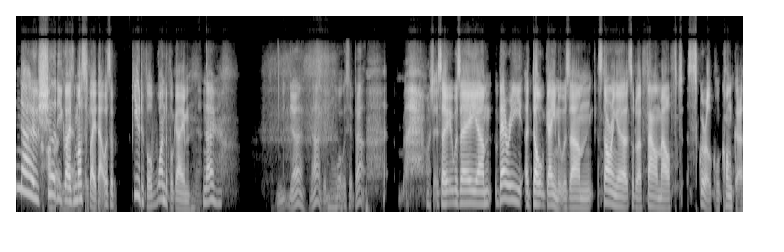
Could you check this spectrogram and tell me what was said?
No, surely you guys Rare must play. That was a beautiful, wonderful game. Yeah. No, No, no, I didn't. No. What was it about? So it was a um, very adult game. It was um, starring a sort of a foul-mouthed squirrel called Conker.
